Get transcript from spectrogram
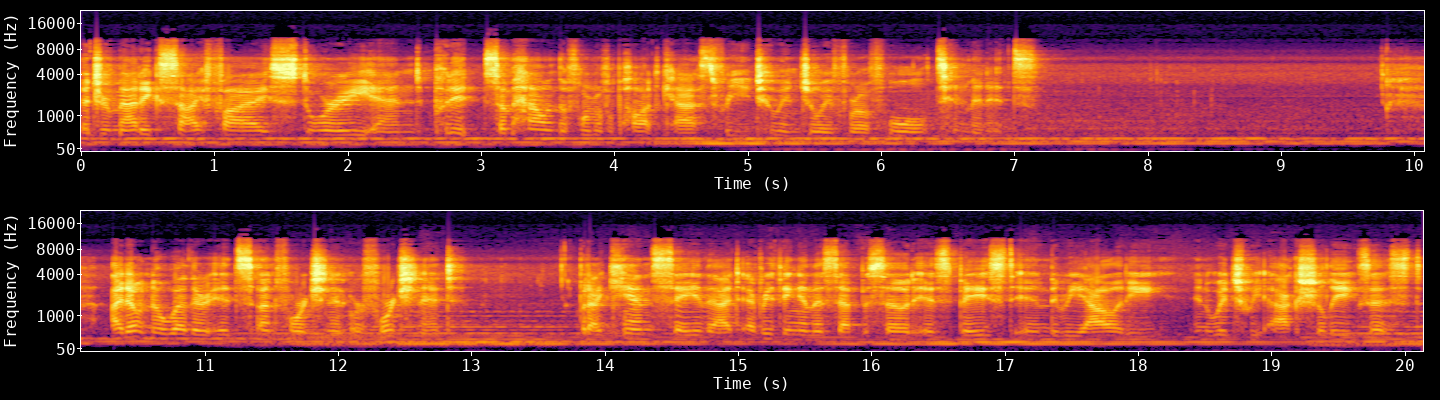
a dramatic sci fi story and put it somehow in the form of a podcast for you to enjoy for a full 10 minutes. I don't know whether it's unfortunate or fortunate, but I can say that everything in this episode is based in the reality in which we actually exist.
